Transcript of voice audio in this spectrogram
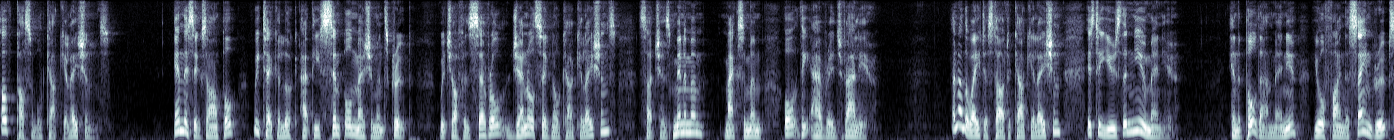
of possible calculations. In this example, we take a look at the Simple Measurements group, which offers several general signal calculations, such as minimum, maximum, or the average value. Another way to start a calculation is to use the New menu. In the pull-down menu, you will find the same groups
